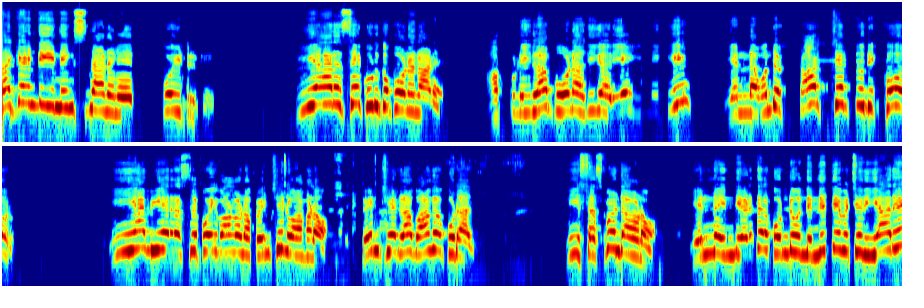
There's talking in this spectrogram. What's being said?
செகண்ட் இன்னிங்ஸ் நான் போயிட்டு இருக்கு விஆர்எஸ்ஸே கொடுக்க போனேன் நான். அப்படிலாம் போன அதிகாரியே இன்னைக்கு என்ன வந்து டார்ச்சர் டு தி கோர் நீ ஏன் பிஆர்எஸ்ல போய் வாங்கணும்? பென்ஷன் வாங்கணும். பென்ஷன்லாம் வாங்கக்கூடாது. நீ சஸ்பெண்ட் ஆகணும். என்ன இந்த இடத்துல கொண்டு வந்து நிறுத்தி வச்சது யாரு?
